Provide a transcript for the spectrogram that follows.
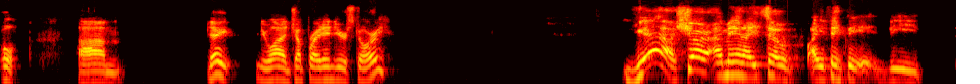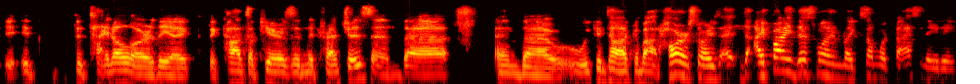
Cool. Um, yeah, you want to jump right into your story? Yeah, sure. I mean, I so I think the the it, the title or the the concept here is in the trenches, and uh, and uh, we can talk about horror stories. I, I find this one like somewhat fascinating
